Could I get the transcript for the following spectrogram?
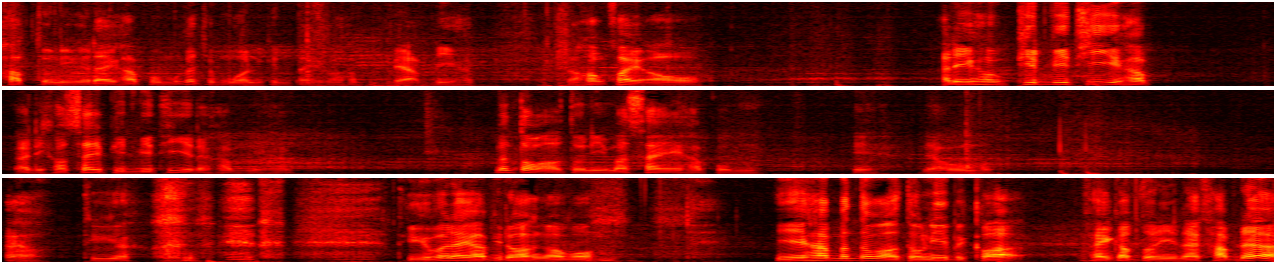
พับตรงนี้ก็ได้ครับ ผมก็จะม้วนขึ้นไปครับแบบนี้ครับแล้วเขาค่อยเอา อันนี้เขาผิดวิธีครับ อันนี้เขาใส่ผิดวิธีนะครับนี่ครับมันต้องเอาตัวนี้มาใส่ครับ ผมนี่เดี๋ยวผมอ้าวถือ ถือไม่ได้ครับพี่น้องครับผมนี่ครับมันต้องเอาตรงนี้ไปเกาะ ไปกับตัวนี้นะครับเด้อ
